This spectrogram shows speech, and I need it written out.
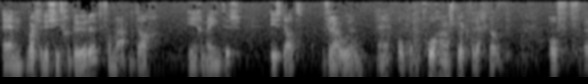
En wat je dus ziet gebeuren vandaag de dag in gemeentes, is dat vrouwen hè, op een voorgangersplek terechtkomen of uh,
